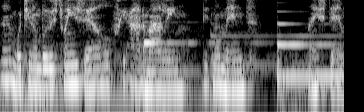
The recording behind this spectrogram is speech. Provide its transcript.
En word je dan bewust van jezelf, je ademhaling, dit moment, mijn stem.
